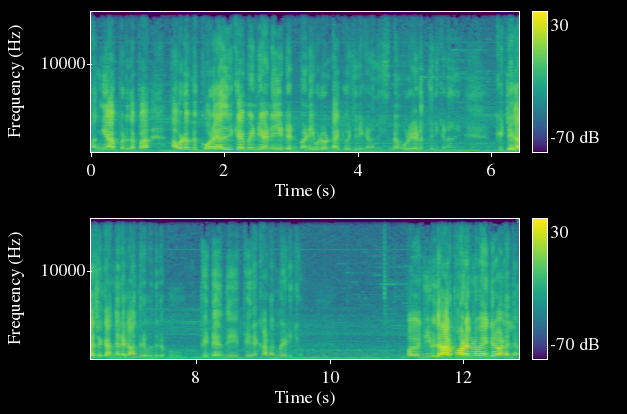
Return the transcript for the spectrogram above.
ഭംഗിയാപ്പെടുത്തും അപ്പോൾ അവിടെ കുറയാതിരിക്കാൻ വേണ്ടിയാണ് ഈ ഡെഡ് മണി ഇവിടെ ഉണ്ടാക്കി വെച്ചിരിക്കണത് ഇന്ന് മുറി എടുത്തിരിക്കണത്. കിട്ടിയ കാശൊക്കെ അങ്ങനെ മുന്നിട്ട് പോകും. പിന്നെ എന്ത് ചെയ്യും? പിന്നെ കടം മേടിക്കും. അപ്പോൾ ജീവിത ആർഭാടങ്ങൾ ഭയങ്കരമാണല്ലോ.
